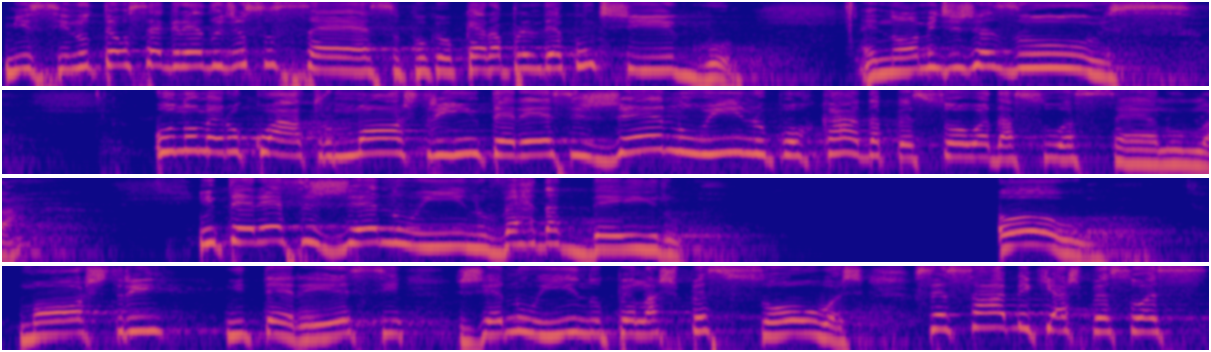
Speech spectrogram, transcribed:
Me ensina o teu segredo de sucesso, porque eu quero aprender contigo. Em nome de Jesus. O número quatro, mostre interesse genuíno por cada pessoa da sua célula. Interesse genuíno, verdadeiro. Ou mostre interesse genuíno pelas pessoas. Você sabe que as pessoas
